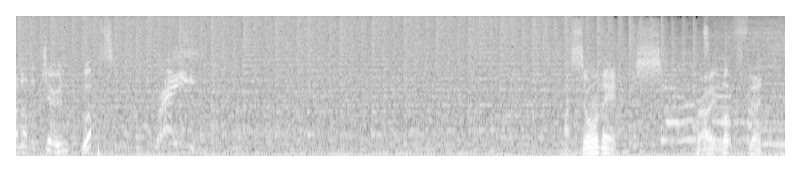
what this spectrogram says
another tune. Whoops! Great! I saw that. Bro, it looks good.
